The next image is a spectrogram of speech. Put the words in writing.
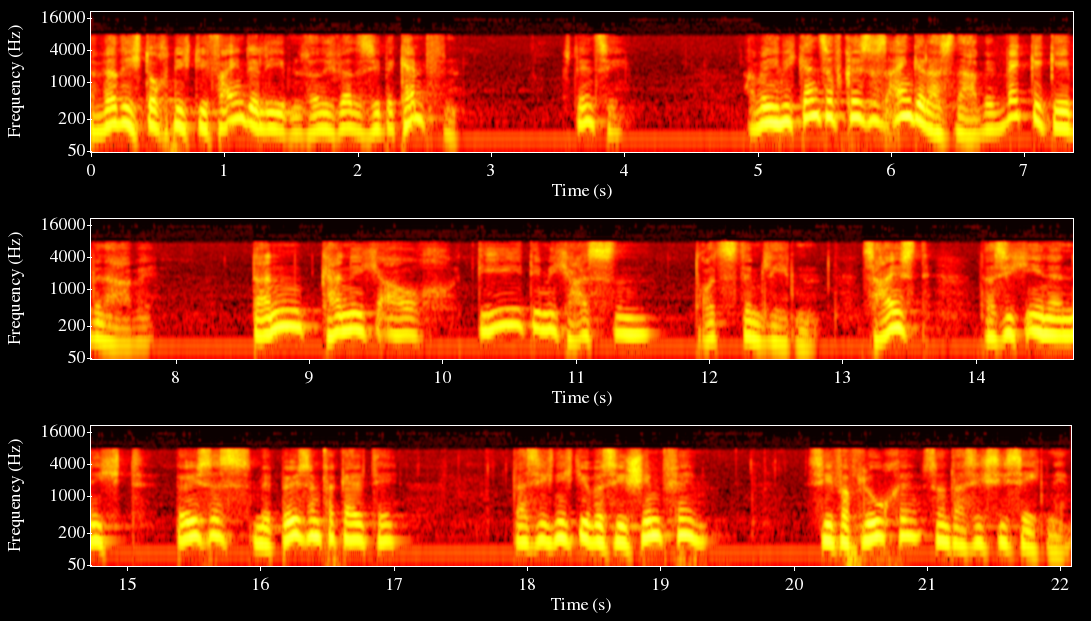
Dann werde ich doch nicht die Feinde lieben, sondern ich werde sie bekämpfen. Verstehen Sie? Aber wenn ich mich ganz auf Christus eingelassen habe, weggegeben habe, dann kann ich auch die, die mich hassen, trotzdem lieben. Das heißt, dass ich ihnen nicht Böses mit Bösem vergelte, dass ich nicht über sie schimpfe, sie verfluche, sondern dass ich sie segne.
